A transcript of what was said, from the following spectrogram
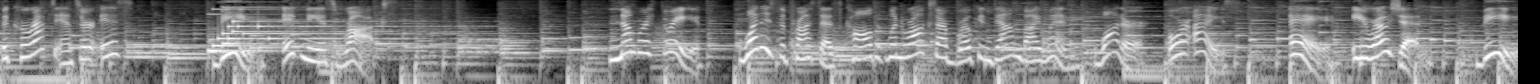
The correct answer is B. Igneous rocks Number 3. What is the process called when rocks are broken down by wind, water, or ice? A. Erosion B.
